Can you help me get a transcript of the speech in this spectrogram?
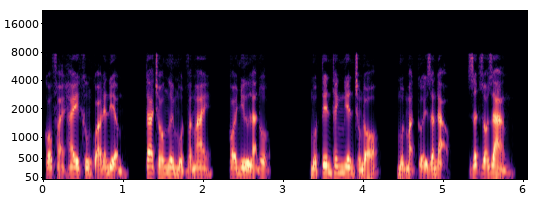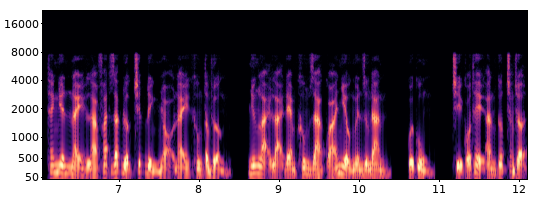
có phải hay không quá đen điểm, ta cho ngươi một vạn mai, coi như là nộp một tên thanh niên trong đó, một mặt cười gian đạo, rất rõ ràng, thanh niên này là phát giác được chiếc đỉnh nhỏ này không tầm thường, nhưng lại lại đem không ra quá nhiều nguyên dương đan, cuối cùng, chỉ có thể ăn cướp trắng trợn.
